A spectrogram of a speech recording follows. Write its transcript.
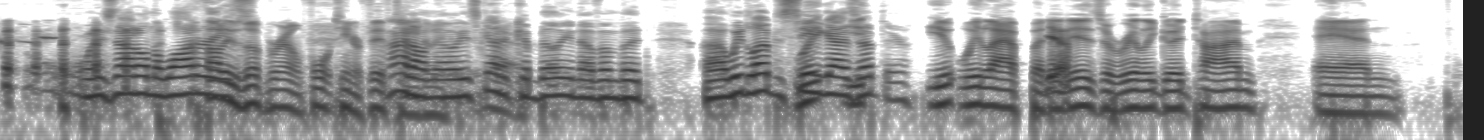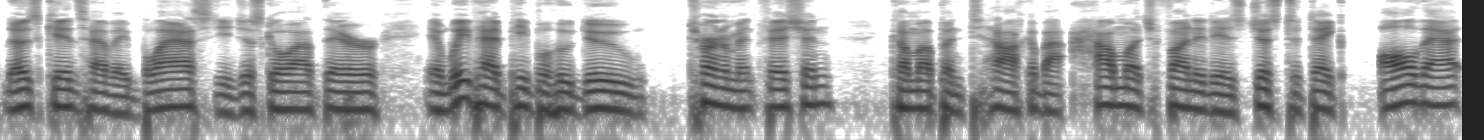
when he's not on the water, I thought he was up around 14 or 15. I don't know. He's got a kabillion of them, but uh, we'd love to see We- you guys you- up there. You, we laugh, but Yeah. it is a really good time, and those kids have a blast. You just go out there, and we've had people who do tournament fishing come up and talk about how much fun it is just to take all that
